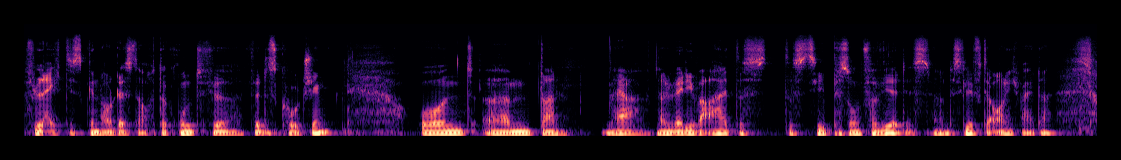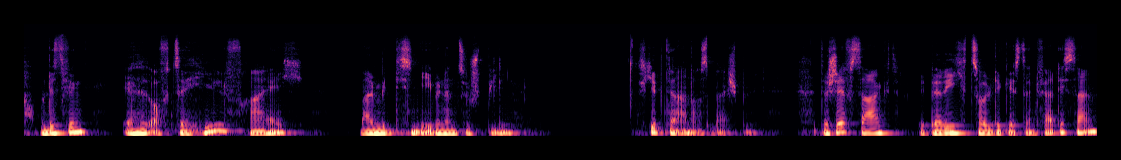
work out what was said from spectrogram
Vielleicht ist genau das auch der Grund für, für das Coaching. Und ähm, dann, naja, dann wäre die Wahrheit, dass, dass die Person verwirrt ist. Ja, das hilft ja auch nicht weiter. Und deswegen ist es oft sehr hilfreich, mal mit diesen Ebenen zu spielen. Gebe dir ein anderes Beispiel. Der Chef sagt, der Bericht sollte gestern fertig sein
